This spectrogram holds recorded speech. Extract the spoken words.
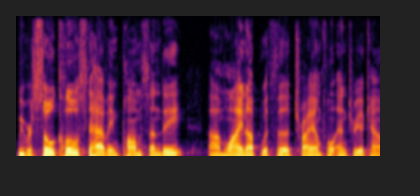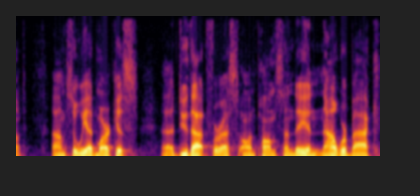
we were so close to having Palm Sunday um, line up with the triumphal entry account. Um, so we had Marcus uh, do that for us on Palm Sunday, and now we're back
